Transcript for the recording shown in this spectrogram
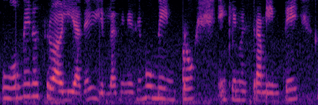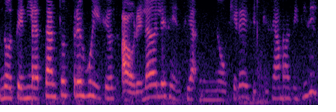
hubo menos probabilidad de vivirlas en ese momento en que nuestra mente no tenía tantos prejuicios, ahora en la adolescencia no quiere decir que sea más difícil,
